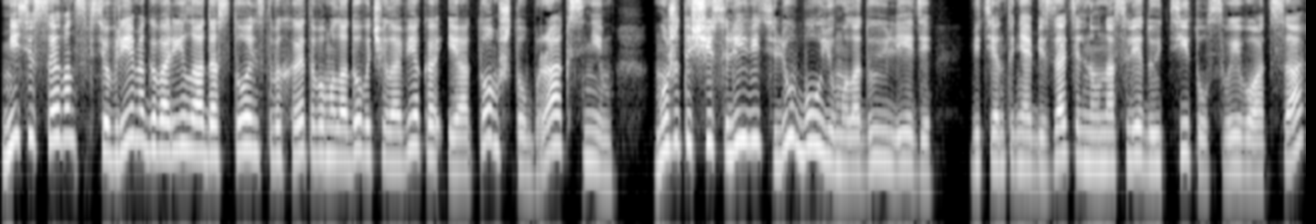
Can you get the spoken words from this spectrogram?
миссис Эванс все время говорила о достоинствах этого молодого человека и о том, что брак с ним может осчастливить любую молодую леди, ведь Энтони обязательно унаследует титул своего отца,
